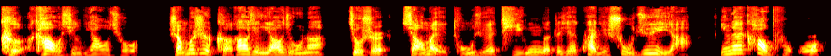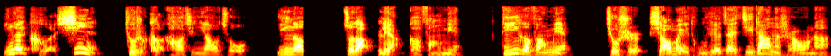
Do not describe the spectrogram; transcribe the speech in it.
可靠性要求。什么是可靠性要求呢？就是小美同学提供的这些会计数据呀，应该靠谱，应该可信，就是可靠性要求。应当做到两个方面。第一个方面就是小美同学在记账的时候呢。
